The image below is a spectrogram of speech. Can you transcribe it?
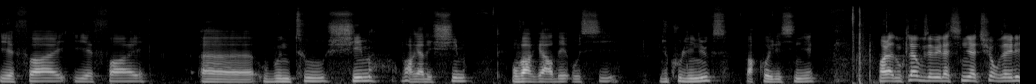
EFI, EFI, euh, Ubuntu, Shim. On va regarder Shim. On va regarder aussi, du coup, Linux, par quoi il est signé. Voilà, donc là, vous avez la signature, vous avez les,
